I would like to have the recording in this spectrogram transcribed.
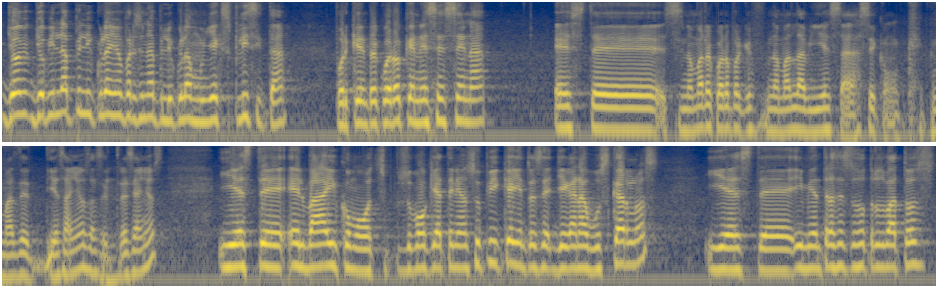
Yo, yo vi la película y me pareció una película muy explícita. Porque recuerdo que en esa escena. Este. Si no me recuerdo porque nada más la vi hace como que más de 10 años, hace Ujú. 13 años. Y este, él va y como sup- supongo que ya tenían su pique y entonces llegan a buscarlos. Y este, y mientras estos otros vatos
